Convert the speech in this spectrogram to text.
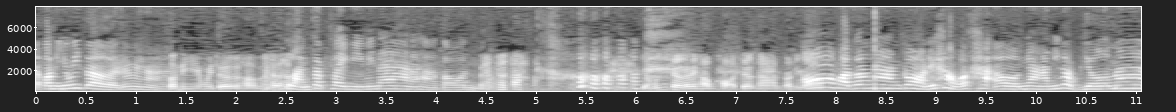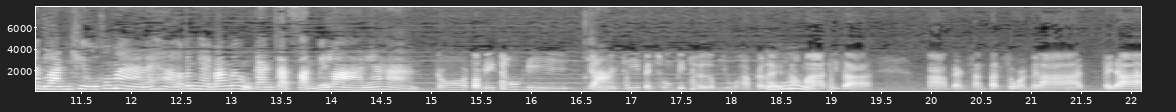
แต่ตอนนี้ยังไม่เจอใช่ไหมคะตอนนี้ยังไม่เจอครับ หลังจากเพลงนี้ไม่แน่นะคะต้น อย่าเพิ่งเจอเลยครับ ขอเจองานก่อนดีกอ๋อว่า ขอเจองานก่อนได้ข่าวว่าค่ะเอองานนี้แบบเยอะมากรันคิวเข้ามานะคะ แล้วเป็นไงบ้างเรื่องของการจัดสรรเวลาเนี่ยค่ะ ก็ตอนนี้โชคดีอย่างค่ะหนึ่งที่เป็นช่วงปิดเทอมอยู่ครับ ก็เลยโอ้ สามารถที่จะอ่าแบ่งสรรปันส่วนเวลาไปได้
